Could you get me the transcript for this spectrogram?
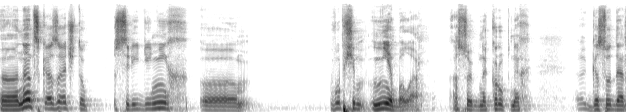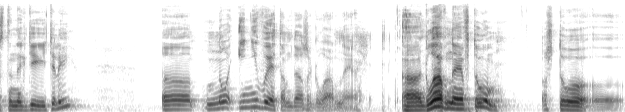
Надо сказать, что среди них, в общем, не было особенно крупных государственных деятелей. Но и не в этом даже главное. А главное в том, что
